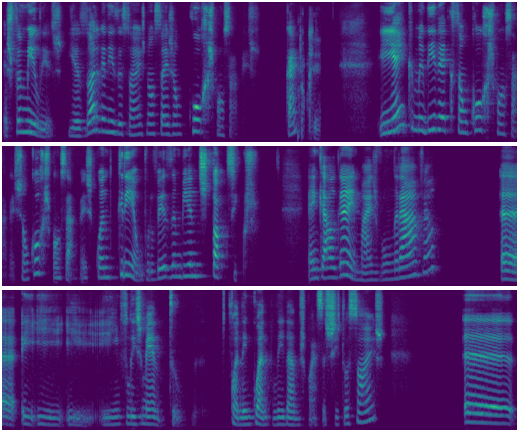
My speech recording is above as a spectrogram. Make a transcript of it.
as famílias e as organizações não sejam corresponsáveis. Ok? E em que medida é que são corresponsáveis? São corresponsáveis quando criam, por vezes, ambientes tóxicos, em que alguém mais vulnerável, uh, e, e, e, e, infelizmente quando enquanto lidamos com essas situações, uh,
